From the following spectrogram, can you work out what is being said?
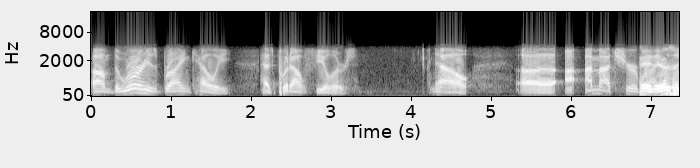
Um, the word is Brian Kelly has put out feelers. Now, uh, I, I'm not sure. Hey, there's a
